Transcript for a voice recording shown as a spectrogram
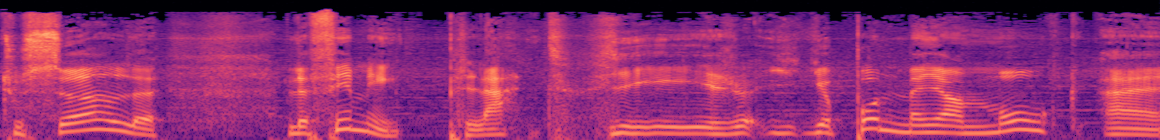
tout seul, le film est plate. Il n'y a pas de meilleur mot à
